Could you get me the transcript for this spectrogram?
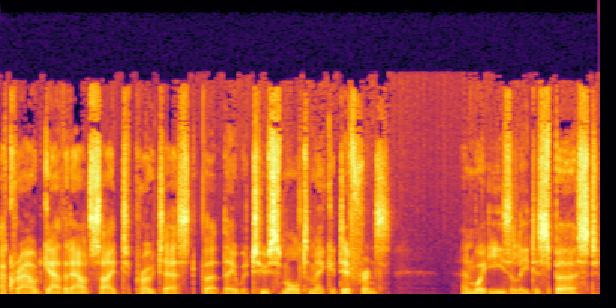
A crowd gathered outside to protest, but they were too small to make a difference and were easily dispersed.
